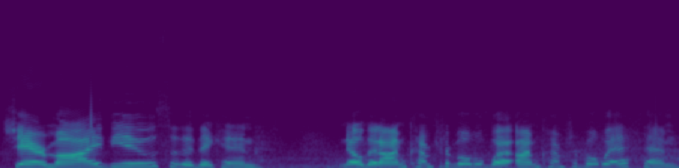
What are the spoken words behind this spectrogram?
share my views so that they can know that I'm comfortable with what I'm comfortable with and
